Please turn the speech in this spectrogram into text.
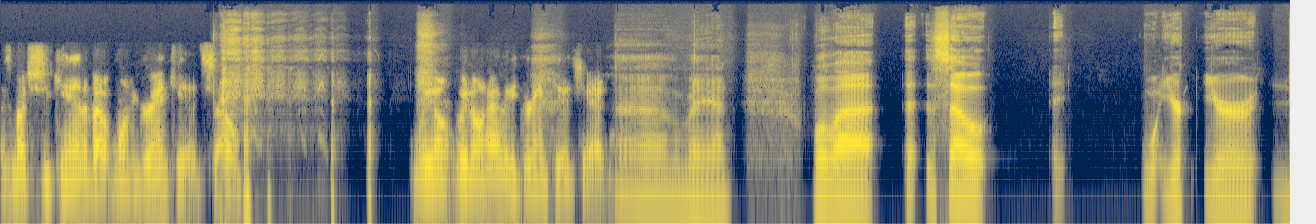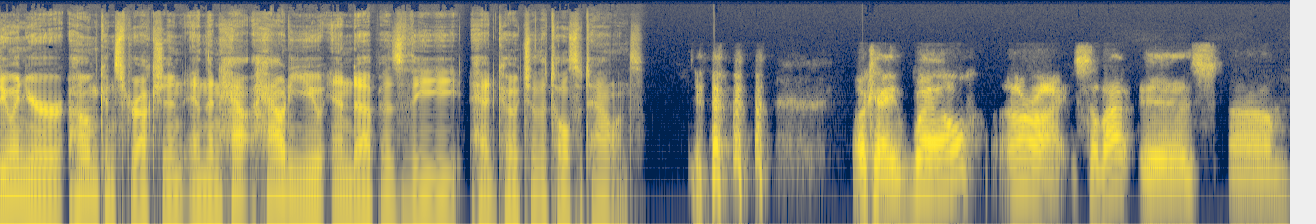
as much as she can about wanting grandkids. So we don't we don't have any grandkids yet. Oh man. Well, uh, uh, so what you're you're doing your home construction, and then how how do you end up as the head coach of the Tulsa Talons? okay, well, all right. So that is um,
